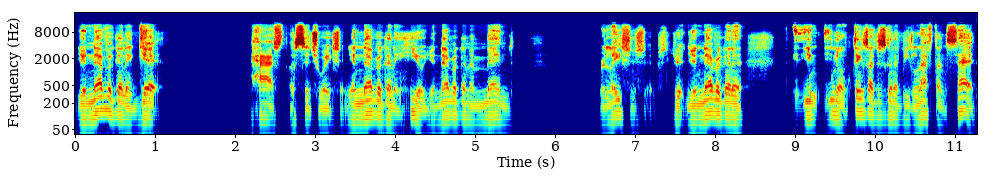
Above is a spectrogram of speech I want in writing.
you're never going to get past a situation. You're never going to heal. You're never going to mend relationships. You're, you're never going to you, you know things are just going to be left unsaid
